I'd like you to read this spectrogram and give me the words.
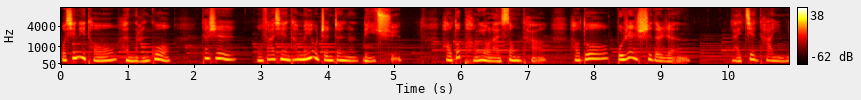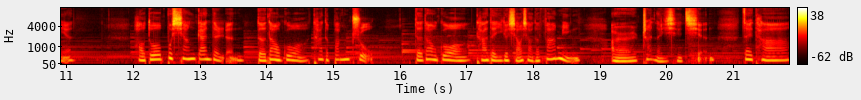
我心里头很难过，但是我发现他没有真正的离去，好多朋友来送他，好多不认识的人来见他一面，好多不相干的人得到过他的帮助。得到过他的一个小小的发明，而赚了一些钱，在他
